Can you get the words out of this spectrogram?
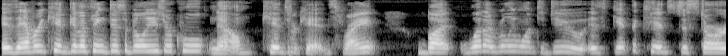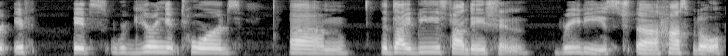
Is every kid going to think disabilities are cool? No, kids are kids, right? But what I really want to do is get the kids to start, if it's, we're gearing it towards um, the Diabetes Foundation, Rady's uh, Hospital,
